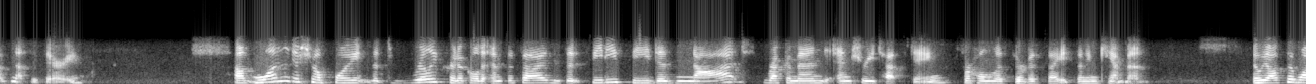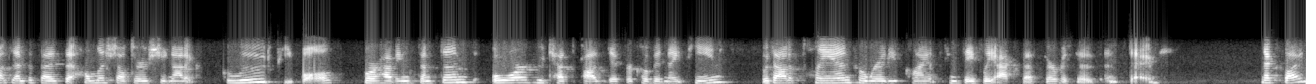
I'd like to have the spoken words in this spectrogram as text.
as necessary. Um, one additional point that's really critical to emphasize is that CDC does not recommend entry testing for homeless service sites and encampments. And we also want to emphasize that homeless shelters should not exclude people who are having symptoms or who test positive for COVID 19 without a plan for where these clients can safely access services and stay. Next slide.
